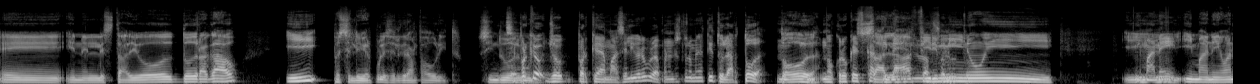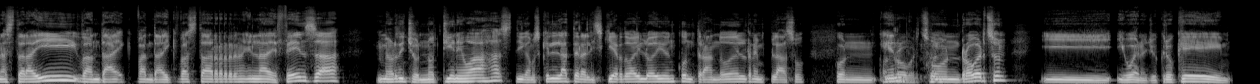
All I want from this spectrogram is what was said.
eh, en el estadio do Dragao. Y pues el Liverpool es el gran favorito, sin duda Sí, alguna. porque, yo, porque además el Liverpool va a poner su nómina titular toda. No- Toda. No, creo que es Salah, Firmino y, Y Mané. y Mané van a estar ahí. Van Dijk, Van Dijk va a estar en la defensa. Mejor dicho, no tiene bajas. Digamos que el lateral izquierdo ahí lo ha ido encontrando el reemplazo con, Con en- Robertson. con Robertson. Y, y bueno, yo creo que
